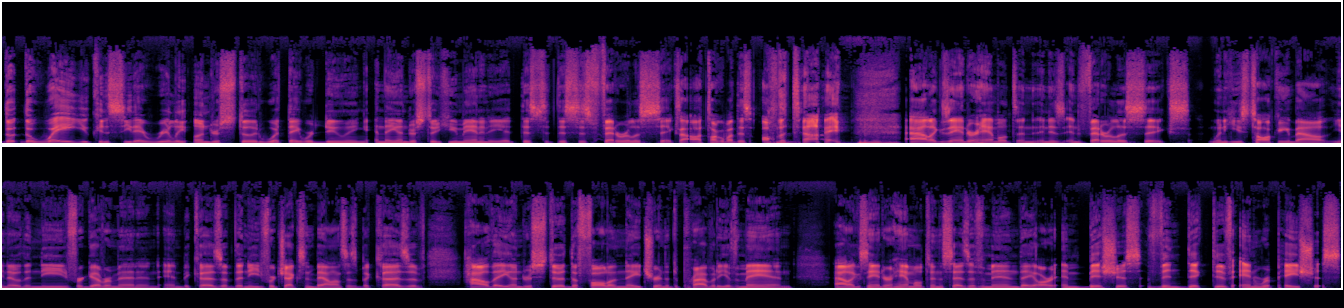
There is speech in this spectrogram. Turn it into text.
the the way you can see they really understood what they were doing and they understood humanity. It, this this is Federalist Six. I, I talk about this all the time. Mm-hmm. Alexander Hamilton in his in Federalist Six when he's talking about you know the need for government and and because of the need for checks and balances because of how they understood the fallen nature and the depravity of man Alexander Hamilton says of men, they are ambitious, vindictive, and rapacious.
